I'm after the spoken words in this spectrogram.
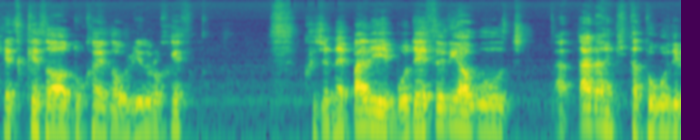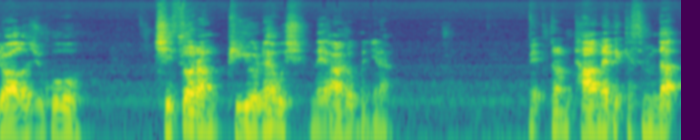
계속해서 녹화해서 올리도록 하겠습니다. 그 전에 빨리 모델 3하고 다른 기타 도구들이 와가지고 지수랑 비교를 해보고 싶네요, 아르곤이랑. 네, 그럼 다음에 뵙겠습니다.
